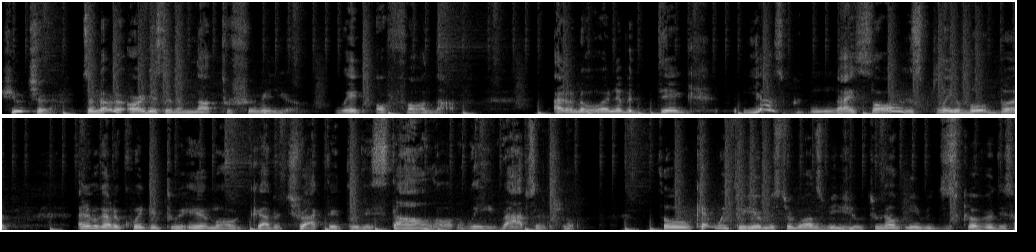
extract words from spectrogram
Future, it's another artist that I'm not too familiar with or fond of. I don't know, I never dig. Has nice songs, it's playable, but I never got acquainted to him or got attracted to his style or the way he raps and flow. So can't wait to hear Mr. Ron's review to help me rediscover this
